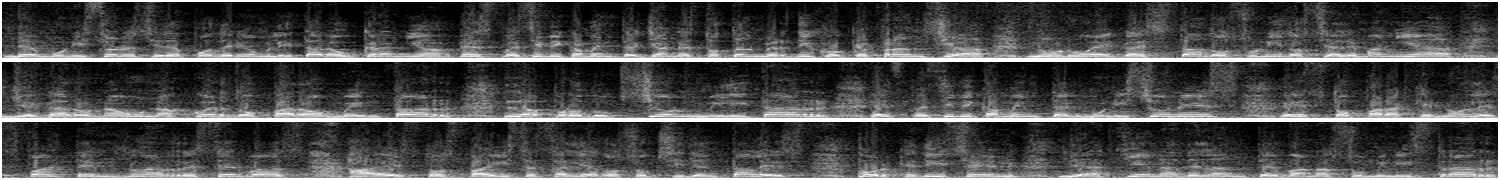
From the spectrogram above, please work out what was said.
de municiones y de poderío militar a Ucrania. Específicamente, Jan Stotelmer dijo que Francia, Noruega, Estados Unidos y Alemania llegaron a un acuerdo para aumentar la producción militar, específicamente en municiones, esto para que no les falten las reservas a estos países aliados occidentales, porque dicen de aquí en adelante van a suministrar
